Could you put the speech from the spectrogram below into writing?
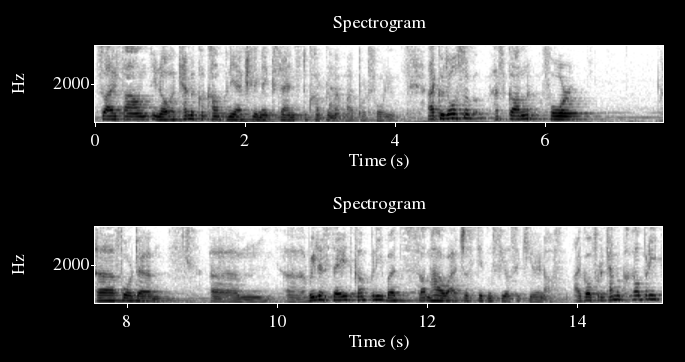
So I found, you know, a chemical company actually makes sense to complement my portfolio. I could also have gone for for the um, uh, real estate company, but somehow I just didn't feel secure enough. I go for the chemical company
